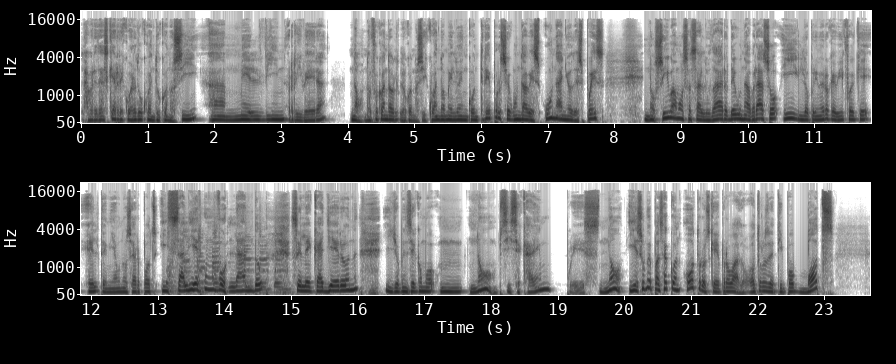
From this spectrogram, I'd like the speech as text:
la verdad es que recuerdo cuando conocí a Melvin Rivera. No, no fue cuando lo conocí, cuando me lo encontré por segunda vez un año después. Nos íbamos a saludar de un abrazo y lo primero que vi fue que él tenía unos AirPods y salieron volando, se le cayeron y yo pensé como, mm, no, si se caen pues no. Y eso me pasa con otros que he probado, otros de tipo bots,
